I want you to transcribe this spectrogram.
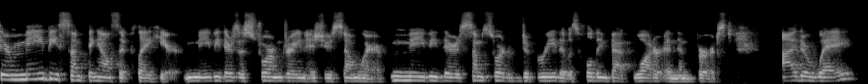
There may be something else at play here. Maybe there's a storm drain issue somewhere. Maybe there's some sort of debris that was holding back water and then burst. Either way,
